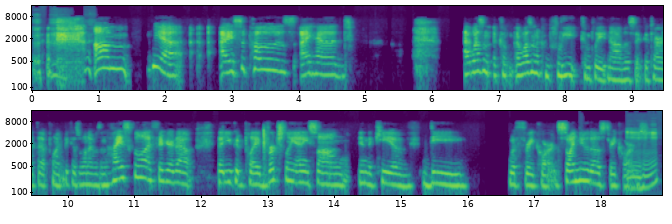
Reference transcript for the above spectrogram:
um. Yeah. I suppose I had. I wasn't a com- I wasn't a complete complete novice at guitar at that point because when I was in high school I figured out that you could play virtually any song in the key of D with three chords. So I knew those three chords. Mhm.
